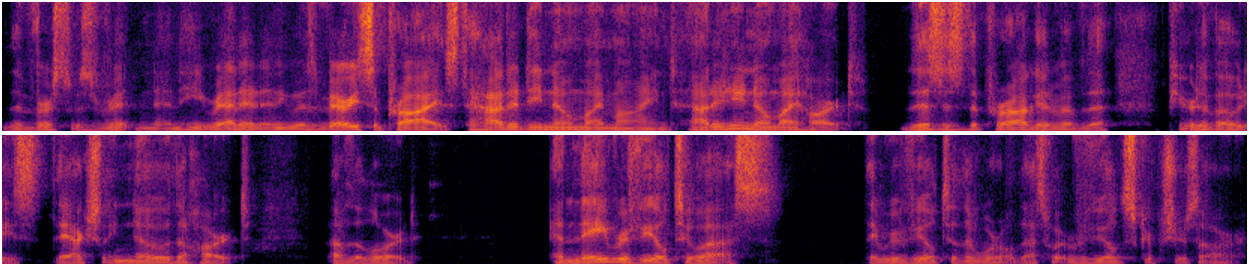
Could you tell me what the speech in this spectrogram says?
the verse was written and he read it and he was very surprised. How did he know my mind? How did he know my heart? This is the prerogative of the pure devotees. They actually know the heart of the lord. And they reveal to us. They reveal to the world. That's what revealed scriptures are.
